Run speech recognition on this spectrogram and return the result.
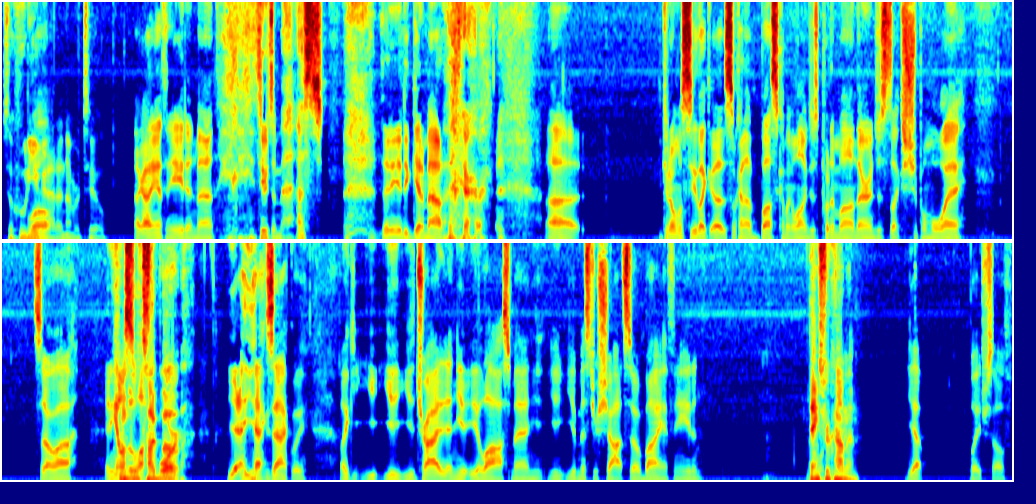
So who do Well- you got at number two? I got Anthony Eden, man. Dude's a mess. they needed to get him out of there. Uh, you can almost see like uh, some kind of bus coming along, just put him on there and just like ship him away. So, uh, and he also little lost the war. Yeah, yeah, exactly. Like you, you, you tried and you, you lost, man. You, you, you missed your shot. So bye, Anthony Eden. Thanks for coming. Yep, played yourself.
